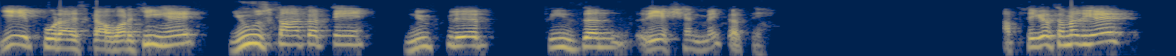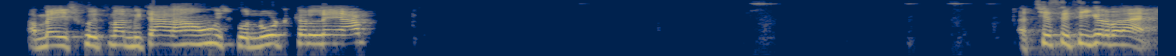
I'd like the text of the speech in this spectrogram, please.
ये पूरा इसका वर्किंग है। यूज़ कहाँ करते हैं? न्यूक्लियर फ्यूजन रिएक्शन में करते हैं। आप फिगर समझ गए? अब मैं इसको इतना मिटा रहा हूँ, इसको नोट कर लें आप। अच्छे से फिगर बनाए।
